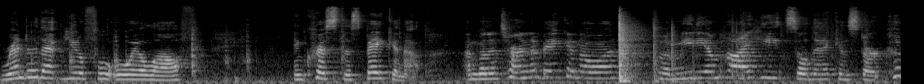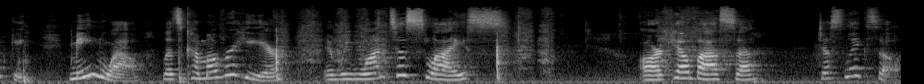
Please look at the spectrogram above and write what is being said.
Render that beautiful oil off and crisp this bacon up. I'm going to turn the bacon on to a medium-high heat so that it can start cooking. Meanwhile, let's come over here and we want to slice our kielbasa just like so.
